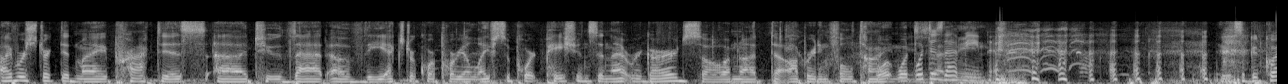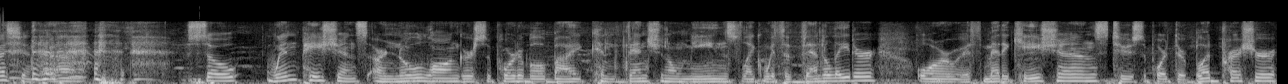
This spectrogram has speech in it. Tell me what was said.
I've restricted my practice uh, to that of the extracorporeal life support patients in that regard, so I'm not uh, operating full time. What- what What does that mean? It's a good question. Um, so, when patients are no longer supportable by conventional means, like with a ventilator or with medications to support their blood pressure,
